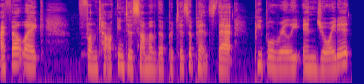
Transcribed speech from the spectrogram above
I felt like from talking to some of the participants that people really enjoyed it.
